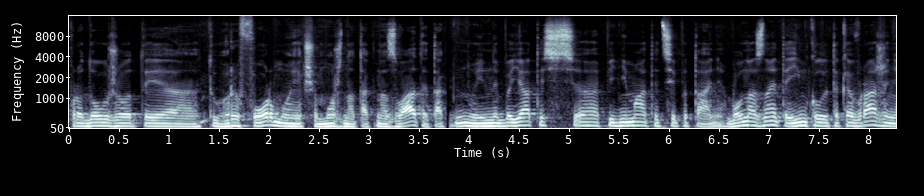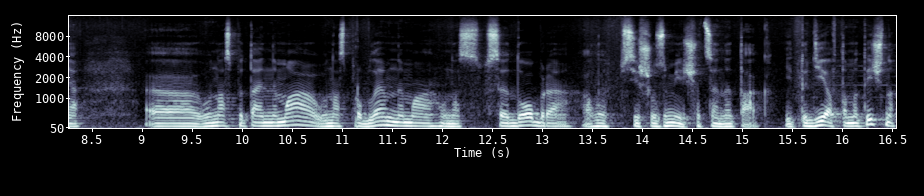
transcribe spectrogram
продовжувати ту реформу, якщо можна так назвати, так ну і не боятись е, піднімати ці питання. Бо у нас, знаєте, інколи таке враження. е, У нас питань нема, у нас проблем нема, у нас все добре, але всі ж розуміють, що це не так. І тоді автоматично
